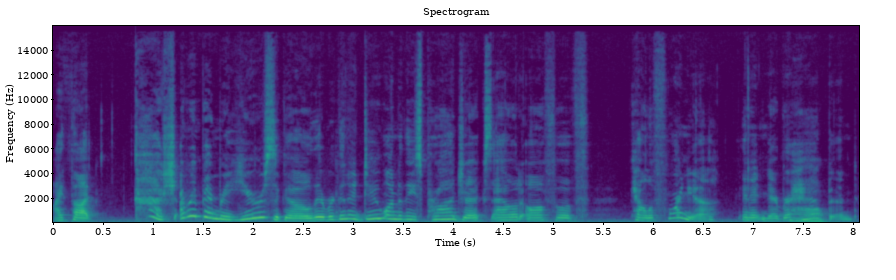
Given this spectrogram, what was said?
I thought, gosh, I remember years ago they were going to do one of these projects out off of California, and it never happened.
